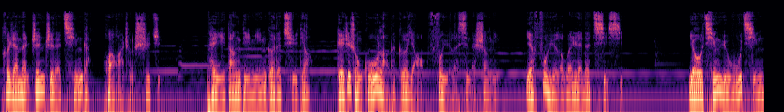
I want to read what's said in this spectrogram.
和人们真挚的情感幻化成诗句，配以当地民歌的曲调，给这种古老的歌谣赋予了新的生命，也赋予了文人的气息。有情与无情，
